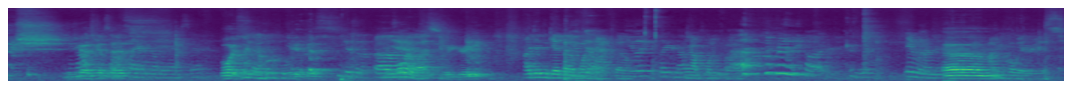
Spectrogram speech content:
shh, did you guys get this? Boys, did you get this? Uh, more or less. We agree? I didn't get You one half though. You like play your I got nostrils point really Really hard. And when I'm in. Um, I'm hilarious.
